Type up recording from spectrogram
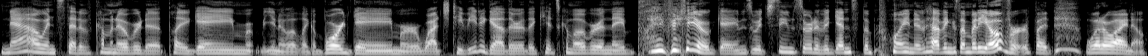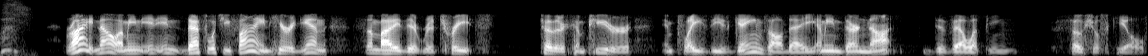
now instead of coming over to play a game, you know, like a board game or watch TV together, the kids come over and they play video games, which seems sort of against the point of having somebody over. But what do I know? Right. No, I mean, and, and that's what you find here again somebody that retreats to their computer and plays these games all day, I mean, they're not developing social skills.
